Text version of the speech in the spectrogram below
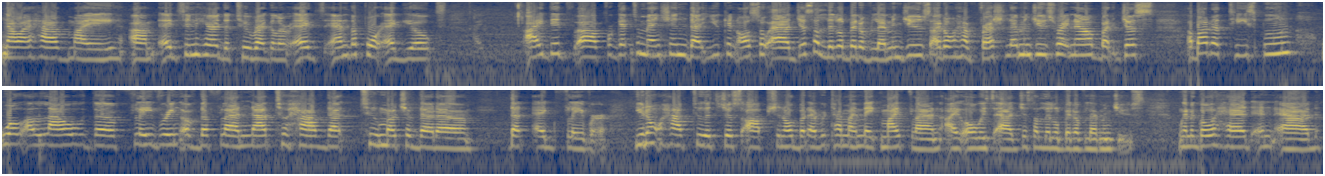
Now I have my um, eggs in here, the two regular eggs and the four egg yolks. I did uh, forget to mention that you can also add just a little bit of lemon juice. I don't have fresh lemon juice right now, but just about a teaspoon will allow the flavoring of the flan not to have that too much of that uh, that egg flavor. You don't have to, it's just optional, but every time I make my flan, I always add just a little bit of lemon juice. I'm to go ahead and add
